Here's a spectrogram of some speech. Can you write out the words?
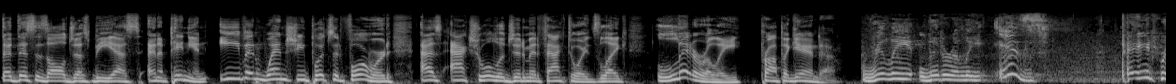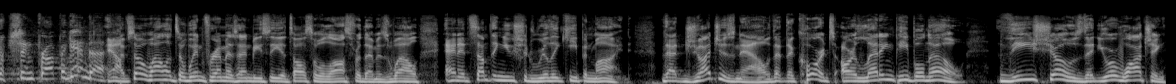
that this is all just BS and opinion, even when she puts it forward as actual legitimate factoids like literally propaganda. Really, literally is Russian propaganda. Yeah, so while it's a win for MSNBC, it's also a loss for them as well. And it's something you should really keep in mind, that judges now, that the courts are letting people know these shows that you're watching,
